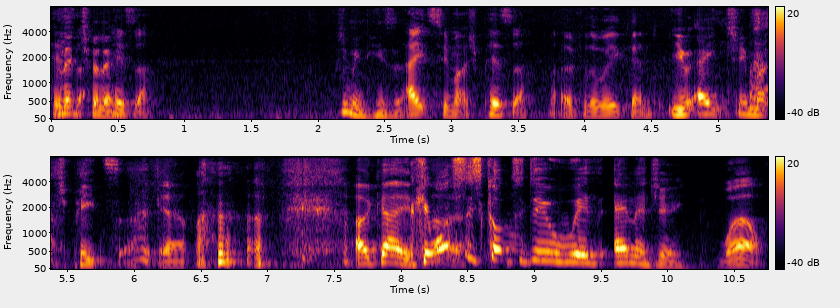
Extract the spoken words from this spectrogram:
Pizza. Literally. Pizza. What do you mean he's? Ate too much pizza over the weekend. You ate too much pizza. Yeah. okay. Okay, so- what's this got to do with energy? Well,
